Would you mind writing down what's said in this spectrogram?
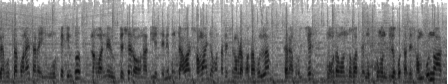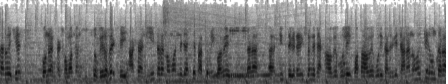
ব্যবস্থাপনায় তারা এই মুহূর্তে কিন্তু নবান্নের উদ্দেশ্যে রওনা দিয়েছেন এবং যাওয়ার সময় যখন তাদের সঙ্গে আমরা কথা বললাম, তারা বলছেন, মমতা বন্দ্যোপাধ্যায় মুখ্যমন্ত্রীর ওপর তাদের সম্পূর্ণ আস্থা রয়েছে কোনো একটা সমাধান সূত্র বেরোবে সেই আশা নিয়েই তারা নবান্নে যাচ্ছে। প্রাথমিকভাবে তারা চিফ সেক্রেটারির সঙ্গে দেখা হবে বলেই কথা হবে বলেই তাদেরকে জানানো হয়েছে এবং তারা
